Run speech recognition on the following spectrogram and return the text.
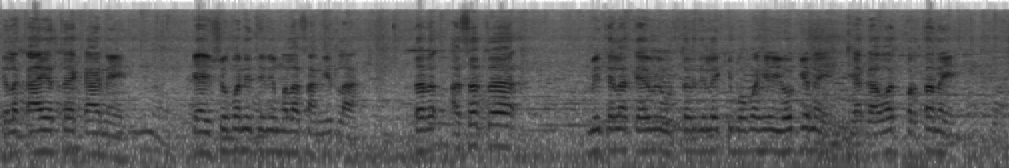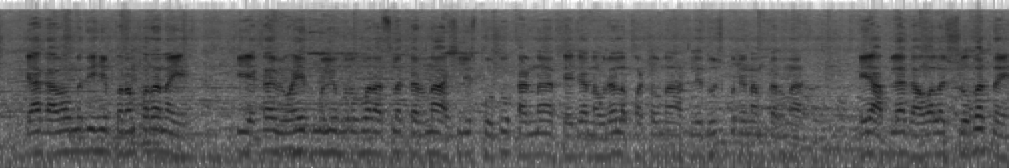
त्याला काय येतं आहे काय नाही. त्या हिशोबाने तिने मला सांगितला. तर असंच मी त्याला त्यावेळी उत्तर दिलं की बाबा हे योग्य नाही. या गावात पडता नाही. त्या गावामध्ये ही परंपरा नाही की एका विवाहित मुलीबरोबर असलं करणं अश्लील फोटो काढणं त्याच्या नवऱ्याला पाठवणं असले दुष्परिणाम करणं हे आपल्या गावाला शोभत नाही.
